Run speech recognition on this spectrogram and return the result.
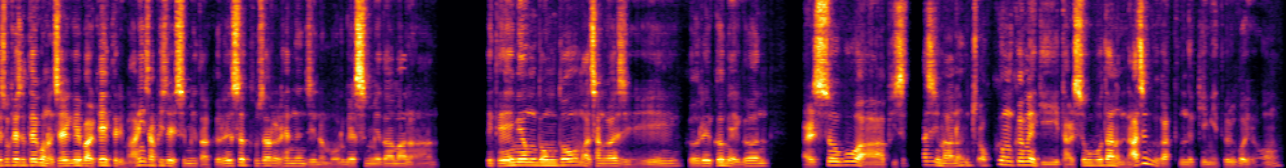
계속해서 대구는 재개발 계획들이 많이 잡혀져 있습니다. 그래서 투자를 했는지는 모르겠습니다만은 이 대명동도 마찬가지 거래 금액은 달서구와 비슷하지만은 조금 금액이 달서구보다는 낮은 것 같은 느낌이 들고요.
